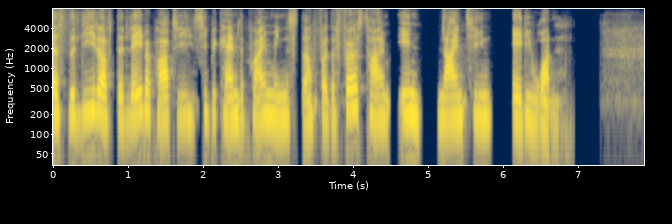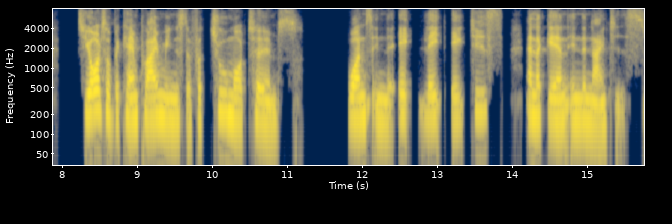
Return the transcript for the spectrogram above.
As the leader of the Labour Party, she became the prime minister for the first time in 1981. She also became prime minister for two more terms, once in the eight, late 80s and again in the 90s.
